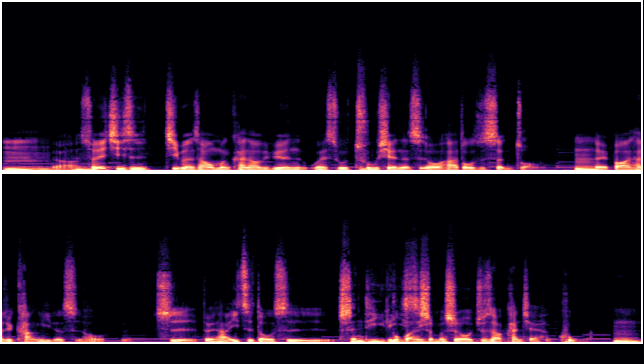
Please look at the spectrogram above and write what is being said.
嗯对啊，所以其实基本上我们看到 Vivienne Westwood 出现的时候，他都是盛装，嗯，对，包括他去抗议的时候，对，是。对他一直都是身体力行，不管什么时候就是要看起来很酷嘛。嗯，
